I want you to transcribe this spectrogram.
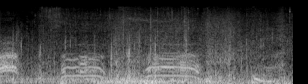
ああああ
